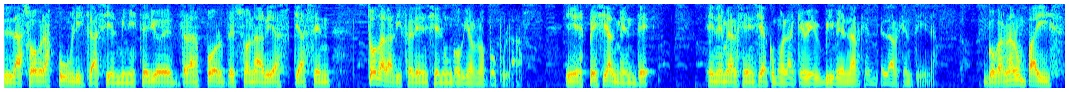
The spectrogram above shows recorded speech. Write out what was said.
las obras públicas y el Ministerio de Transporte son áreas que hacen toda la diferencia en un gobierno popular y especialmente en emergencia como la que vive en la, Argentina. Gobernar un país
